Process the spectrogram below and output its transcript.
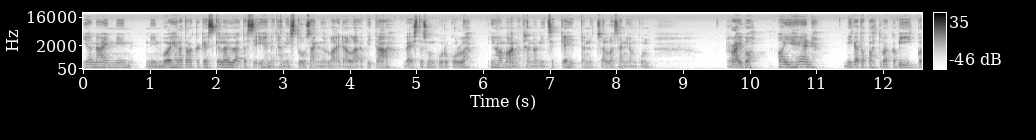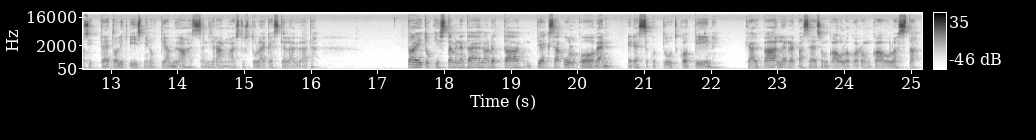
ja näin, niin, niin voi herätä vaikka keskellä yötä siihen, että hän istuu sängyn laidalla ja pitää veistä sun kurkulla. Ihan vaan, että hän on itse kehittänyt sellaisen jonkun raivoaiheen, mikä tapahtui vaikka viikko sitten, että olit viisi minuuttia myöhässä, niin se rangaistus tulee keskellä yötä. Tai tukistaminen, tai hän odottaa, tiedätkö ulko-oven edessä, kun tuut kotiin, käy päälle, repäsee sun kaulakorun kaulasta –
